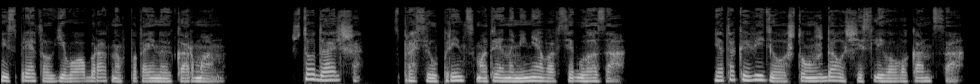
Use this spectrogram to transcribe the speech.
и спрятал его обратно в потайной карман. «Что дальше?» — спросил принц, смотря на меня во все глаза. Я так и видела, что он ждал счастливого конца.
